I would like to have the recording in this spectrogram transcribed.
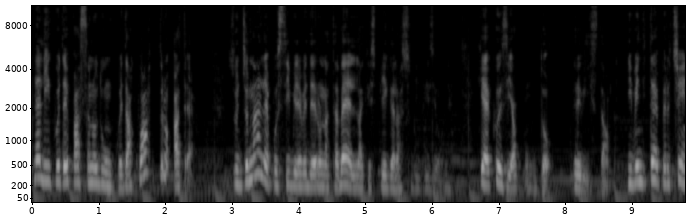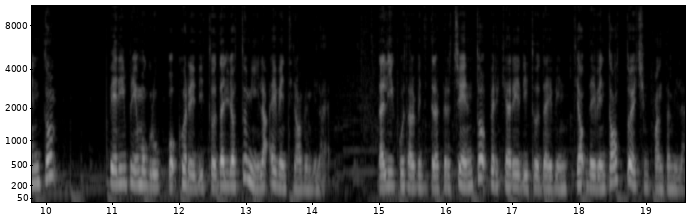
Le aliquote passano dunque da 4 a 3. Sul giornale è possibile vedere una tabella che spiega la suddivisione, che è così appunto prevista. Il 23% per il primo gruppo con reddito dagli 8.000 ai 29.000 euro. L'aliquota al 23% per chi ha reddito dai, 20, dai 28 ai 50.000 euro,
